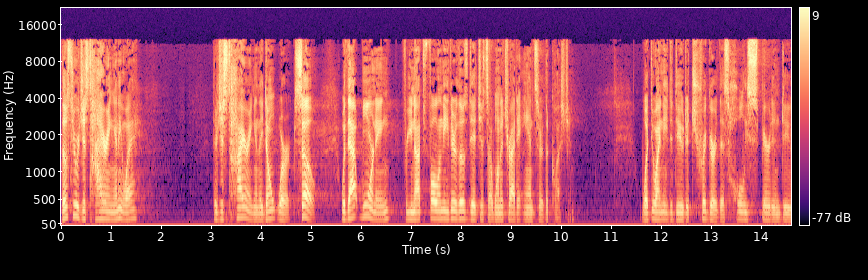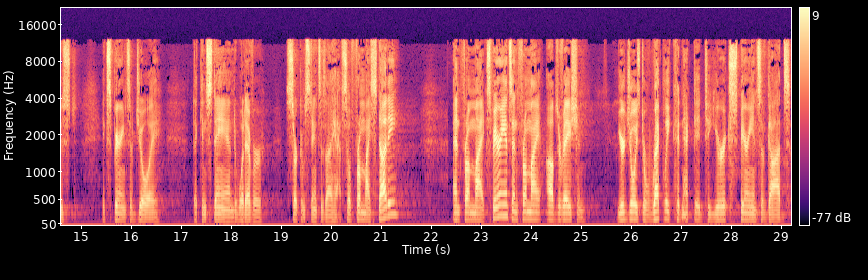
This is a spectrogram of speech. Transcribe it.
Those two are just hiring anyway. They're just hiring and they don't work. So, with that warning for you not to fall in either of those digits, I want to try to answer the question What do I need to do to trigger this Holy Spirit induced experience of joy that can stand whatever circumstances I have? So, from my study and from my experience and from my observation, your joy is directly connected to your experience of God's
